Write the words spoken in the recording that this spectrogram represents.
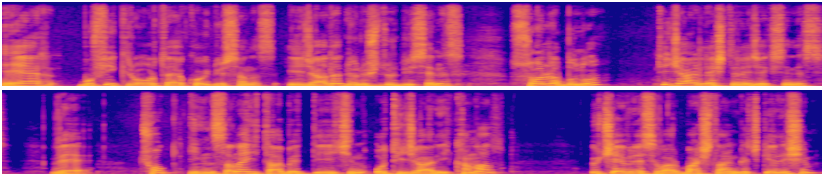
Eğer bu fikri ortaya koyduysanız, icada dönüştürdüyseniz sonra bunu ticarileştireceksiniz ve çok insana hitap ettiği için o ticari kanal üç evresi var. Başlangıç, gelişim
